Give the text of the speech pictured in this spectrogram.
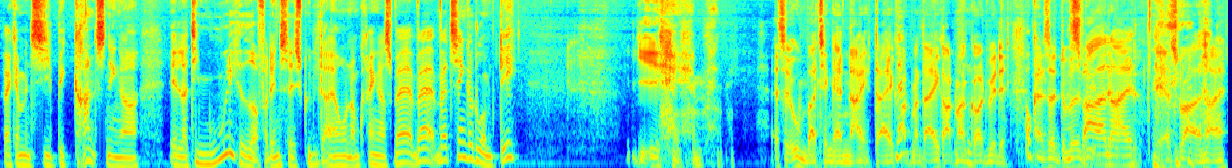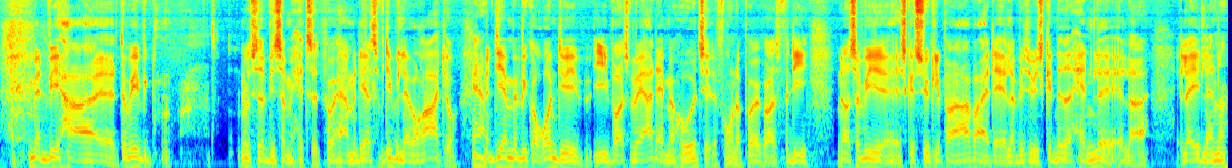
hvad kan man sige, begrænsninger, eller de muligheder for den sags skyld, der er rundt omkring os. Hvad, hvad, hvad tænker du om det? Ja, altså umiddelbart tænker jeg nej, der er ikke, ret, meget- der er ikke ret meget godt ved det. Okay. Altså, du ved, Svaret er nej. Ja, svaret er nej. Men vi har, øh, du ved, vi, nu sidder vi med headset på her, men det er altså fordi, vi laver radio. Ja. Ja. Men det her med, at vi går rundt i, i vores hverdag med hovedtelefoner på, ikke også? Fordi når så vi øh, skal cykle på arbejde, eller hvis vi skal ned og handle, eller, eller et eller andet,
